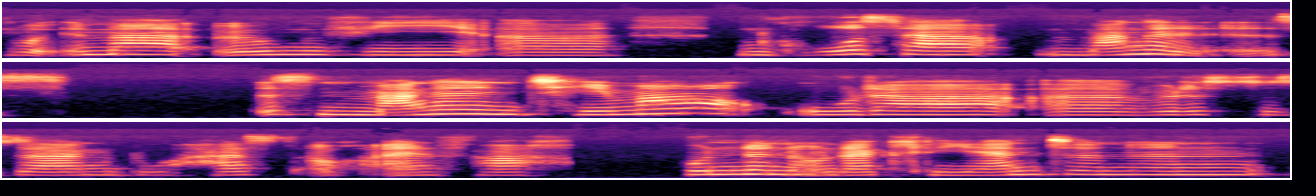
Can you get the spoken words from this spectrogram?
wo immer irgendwie äh, ein großer Mangel ist. Ist ein Mangel ein Thema oder äh, würdest du sagen, du hast auch einfach Kunden oder Klientinnen,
